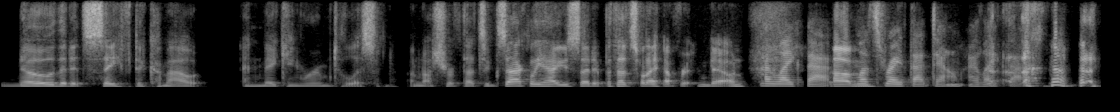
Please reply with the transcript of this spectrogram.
know that it's safe to come out and making room to listen. I'm not sure if that's exactly how you said it, but that's what I have written down. I like that. Um, Let's write that down. I like that.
